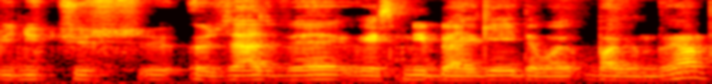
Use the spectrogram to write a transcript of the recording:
1300 e, özel ve resmi belgeyi de barındıran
